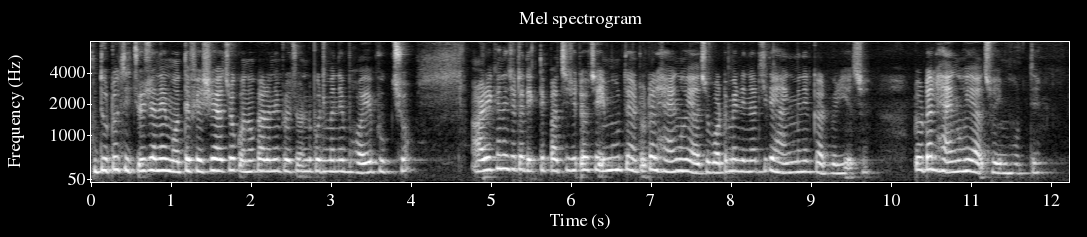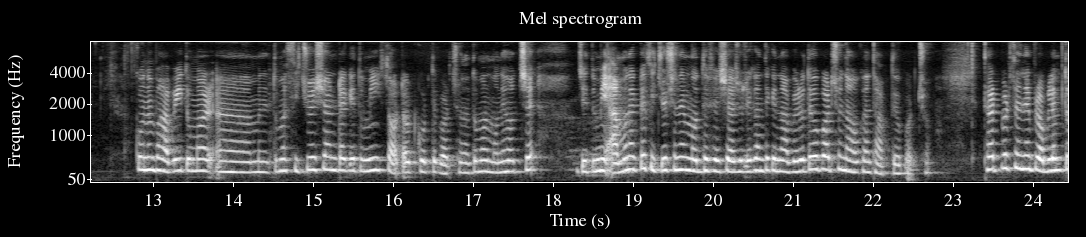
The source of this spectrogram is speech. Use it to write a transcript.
দুটো সিচুয়েশনের মধ্যে ফেসে আছো, কোনো কারণে প্রচণ্ড পরিমাণে ভয়ে ভুগছো। আর এখানে যেটা দেখতে পাচ্ছি সেটা হচ্ছে এই মুহূর্তে না টোটাল হ্যাং হয়ে আছো বটমের এনার্জিতে হ্যাংম্যানের কার্ড বেরিয়েছে। টোটাল হ্যাং হয়ে আছো এই মুহূর্তে। কোনোভাবেই তোমার মানে তোমার সিচুয়েশানটাকে তুমি সর্ট আউট করতে পারছ না। তোমার মনে হচ্ছে যে তুমি এমন একটা সিচুয়েশনের মধ্যে ফেসে আছো যেখান থেকে না বেরোতেও পারছ, না ওখানে থাকতেও পারছ। থার্ড পার্সনের প্রবলেম তো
